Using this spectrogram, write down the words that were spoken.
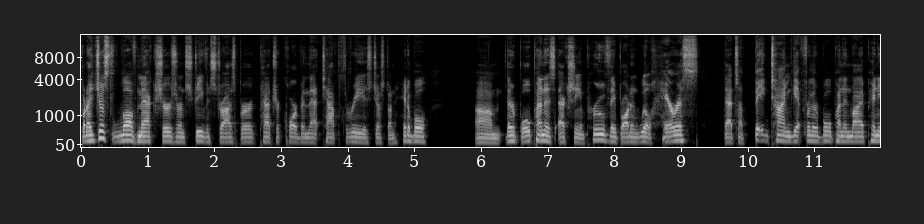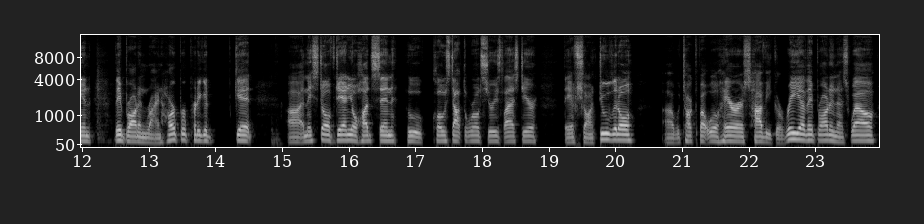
but I just love Max Scherzer and Stephen Strasburg, Patrick Corbin. That top three is just unhittable. Um, their bullpen has actually improved. They brought in Will Harris. That's a big time get for their bullpen, in my opinion. They brought in Ryne Harper, pretty good get. Uh, and they still have Daniel Hudson, who closed out the World Series last year. They have Sean Doolittle. Uh, we talked about Will Harris, Javy Guerra, they brought in as well.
